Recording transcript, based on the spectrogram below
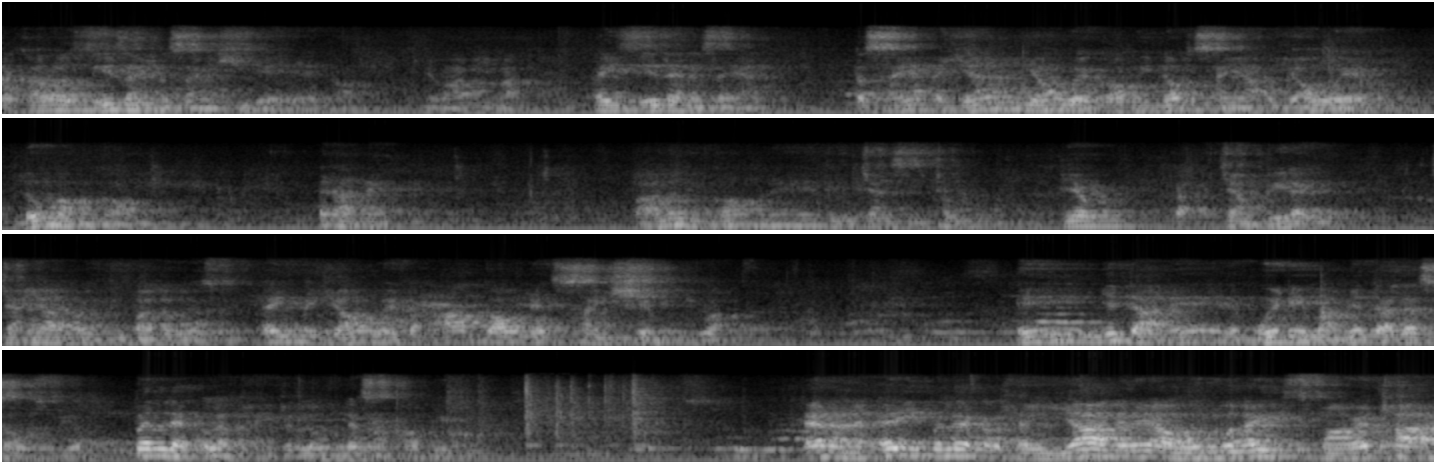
တခါတော့ဈေးဆိုင်တစ်ဆိုင်ရှိတယ်နော်မြန်မာပြည်မှာအဲ့ဒီဈေးဆိုင်တစ်ဆိုင်ကတစ်ဆိုင်ကအရန်ရောင်းဝယ်ကောင်းပြီးနောက်တစ်ဆိုင်ကအရောင်းဝယ်လုံးဝမကောင်းအဲ့ဒါနဲ့ဘာလို့မကောင်းလဲဒီအကြံစီထုတ်တယောက်ကအကြံပေးလိုက်ကြံရတော့သူဘာလုပ်လဲဆိုရင်အဲ့အယောင်းဝယ်တအားကောင်းတဲ့ဆိုင်ရှင်ကိုသူက အေးမေတ္တာနဲ့တဲ့မွေးနေ့မှာမေတ္တာလက်ဆောင်ဆိုပြီးတော့ပက်လက်ကလထိုင်တစ်လုံးလက်ဆောင်တော့ပေးတယ်အဲ့ဒါနဲ့အဲ့ဒီပလက်ကထိုင်ရကြတဲ့ဟိုလိုအဲ့မှာပဲထိုင်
